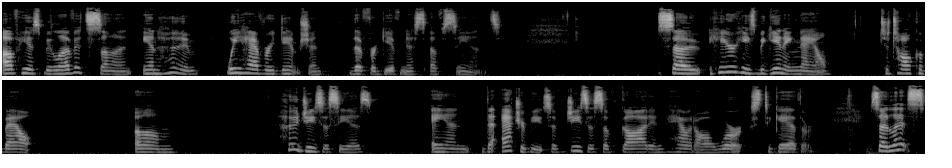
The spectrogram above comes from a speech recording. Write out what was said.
of his beloved Son, in whom we have redemption, the forgiveness of sins. So here he's beginning now to talk about um, who Jesus is and the attributes of Jesus of God and how it all works together. So let's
